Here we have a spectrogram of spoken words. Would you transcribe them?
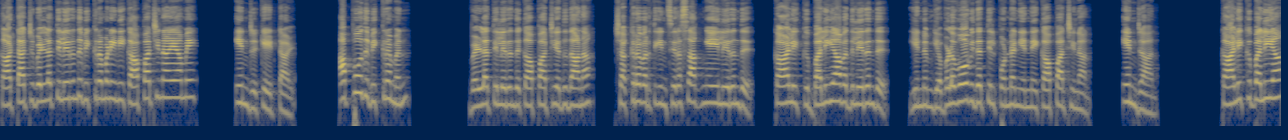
காட்டாற்று வெள்ளத்திலிருந்து விக்ரமனை நீ காப்பாற்றினாயாமே? என்று கேட்டாள். அப்போது விக்ரமன் வெள்ளத்திலிருந்து காப்பாற்றியதுதானா? சக்கரவர்த்தியின் சிரசாக்ஞையிலிருந்து காளிக்கு பலியாவதிலிருந்து இன்னும் எவ்வளவோ விதத்தில் பொன்னன் என்னை காப்பாற்றினான் என்றான். காளிக்கு பலியா?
